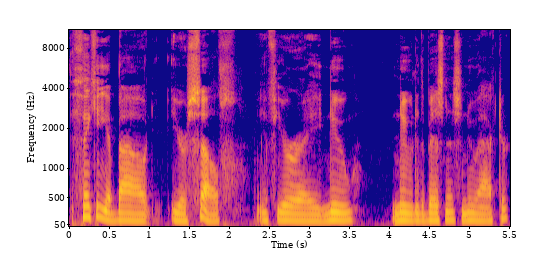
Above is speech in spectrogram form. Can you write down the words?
thinking about yourself, if you're a new, new to the business, a new actor,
